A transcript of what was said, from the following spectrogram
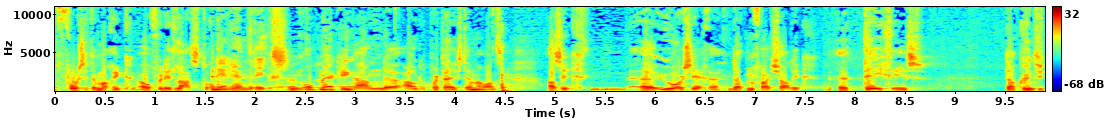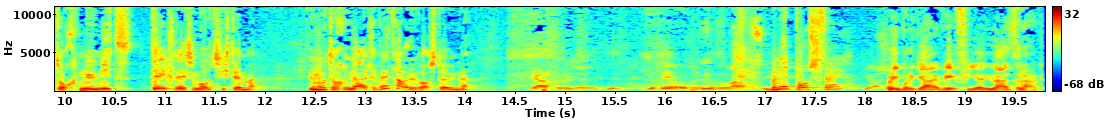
Voorzitter, mag ik over dit laatste toch Meneer Hendricks. een opmerking aan de oudere partij stemmen? Want als ik uh, u hoor zeggen dat mevrouw Schalik uh, tegen is, dan kunt u toch nu niet tegen deze motie stemmen? U moet toch uw eigen wethouder wel steunen? Ja, Meneer Poster? Sorry, moet ik jou weer via u uiteraard.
